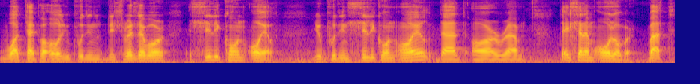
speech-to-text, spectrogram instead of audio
what type of oil you put in this reservoir. Silicone oil. You put in silicone oil that are, um, they sell them all over. But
